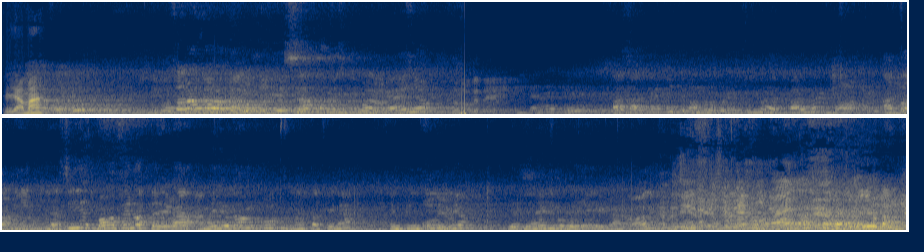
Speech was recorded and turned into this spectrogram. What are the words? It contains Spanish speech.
¿Se llama? Vosotros colocáis exactamente igual que ellos y tenéis que pasar Pepe llevándolo por encima de la espalda hasta aquí. Y así vamos a hacerlo hasta llegar a medio campo, no hasta el final, en principio. Y el primer equipo que llegue gana, ¿vale? Hasta medio campo.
